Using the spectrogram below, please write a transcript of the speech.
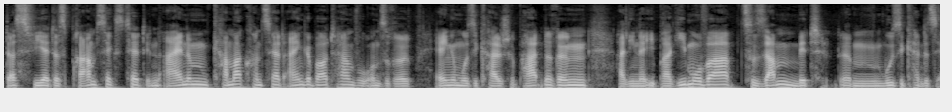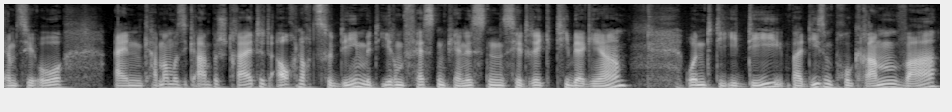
dass wir das Brahms-Sextett in einem Kammerkonzert eingebaut haben, wo unsere enge musikalische Partnerin Alina Ibragimova zusammen mit ähm, Musikern des MCO einen Kammermusikabend bestreitet, auch noch zudem mit ihrem festen Pianisten Cédric Tiberghien. Und die Idee bei diesem Programm war,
